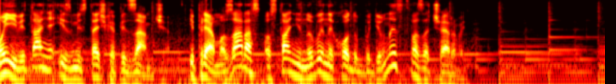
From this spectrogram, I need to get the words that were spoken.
Мої вітання із містечка Підзамча. І прямо зараз останні новини ходу будівництва за червень.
